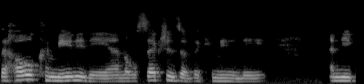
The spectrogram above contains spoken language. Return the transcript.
the whole community and all sections of the community. And you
